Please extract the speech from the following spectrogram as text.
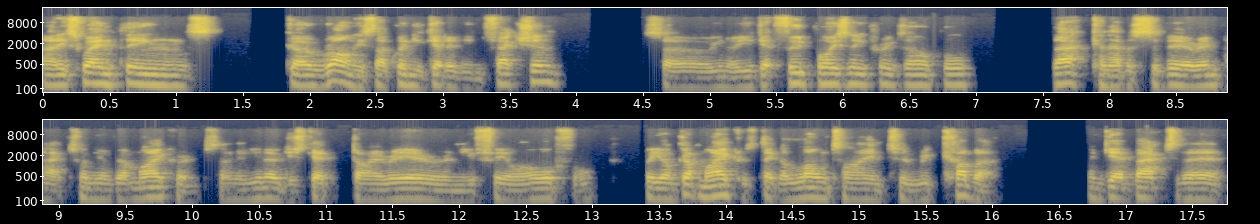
And it's when things go wrong. It's like when you get an infection. So, you know, you get food poisoning, for example, that can have a severe impact on your gut microbes. I mean, you know, just get diarrhea and you feel awful, but your gut microbes take a long time to recover and get back to their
